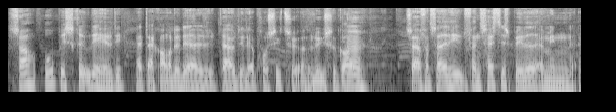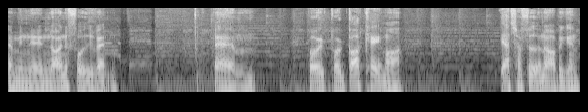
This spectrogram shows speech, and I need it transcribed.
så ubeskrivelig heldig, at der kommer det der, der er jo det der projektør, lyset går op. Mm. Så jeg får taget et helt fantastisk billede af min, af min øh, nøgnefod i vandet. Øhm, på, et, på et godt kamera. Jeg tager fødderne op igen.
